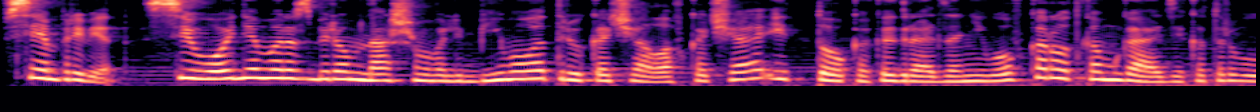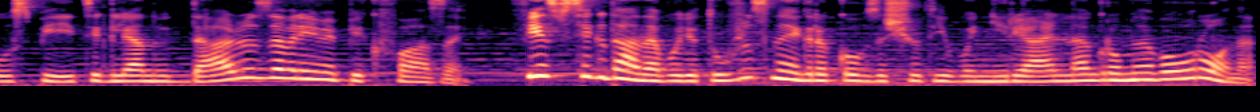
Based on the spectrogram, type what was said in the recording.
Всем привет! Сегодня мы разберем нашего любимого трюкача-ловкача и то, как играть за него в коротком гайде, который вы успеете глянуть даже за время пик-фазы. Физ всегда наводит ужас на игроков за счет его нереально огромного урона.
